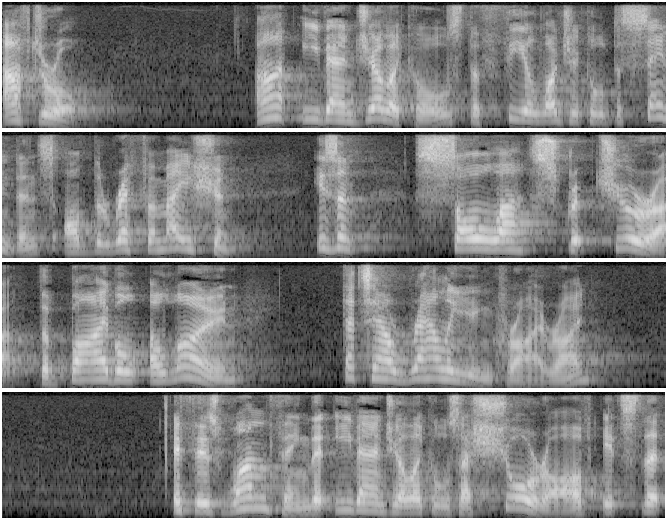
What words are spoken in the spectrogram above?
After all, aren't evangelicals the theological descendants of the Reformation? Isn't sola scriptura, the Bible alone, that's our rallying cry, right? If there's one thing that evangelicals are sure of, it's that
